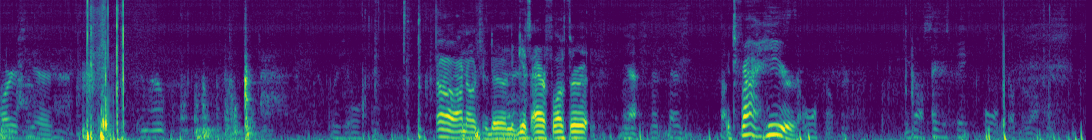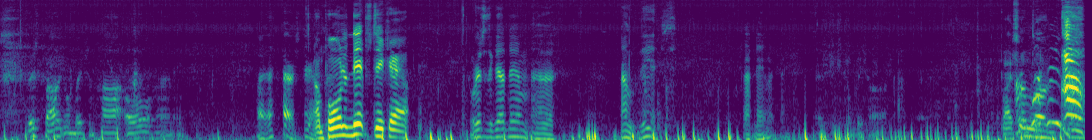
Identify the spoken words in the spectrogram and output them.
Where's your? Oh, I know what you're doing. It gets airflow through it. Yeah. It's right here. oil filter. You don't see this big oil filter right there. There's probably gonna be some hot oil, honey. Wait, that's power steering. I'm pulling the dipstick out. Where's the goddamn? Uh, oh, this. God damn it. It's gonna be hot. Probably I shouldn't- love you. Ah!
